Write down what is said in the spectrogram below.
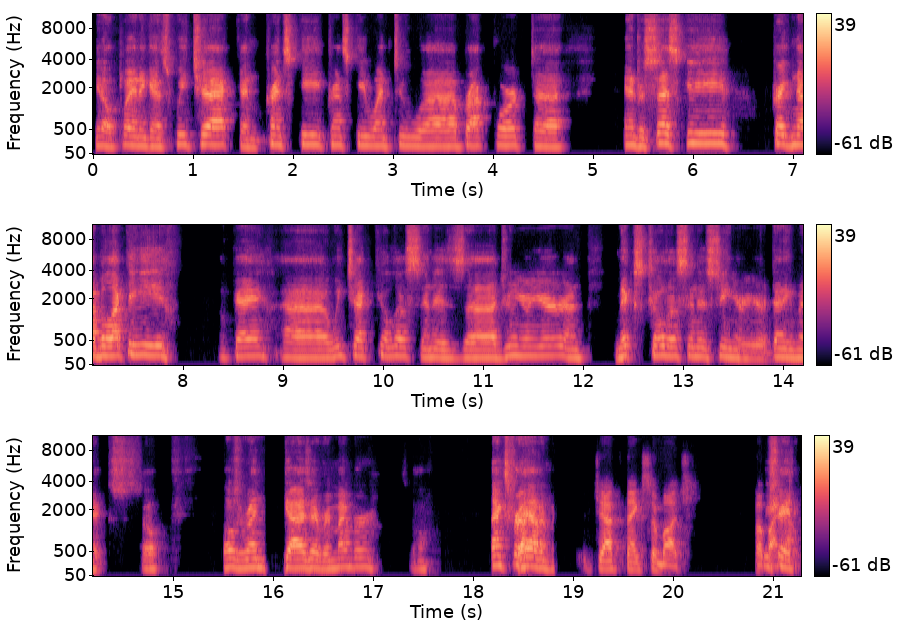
you know, playing against Wiechek and Krinsky. Krinsky went to uh, Brockport, uh, Craig Nebelecki. Okay. Uh, Wiechek killed us in his uh, junior year and Mix killed us in his senior year, Denny Mix. So those are guys I remember. So thanks for Jeff, having me. Jeff, thanks so much. Bye bye.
